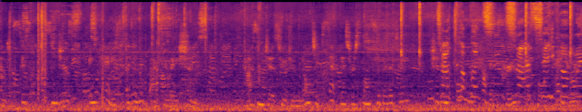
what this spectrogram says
and assist passengers in case of an evacuation. Passengers who do not accept this responsibility should inform the cabin crew before takeoff be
